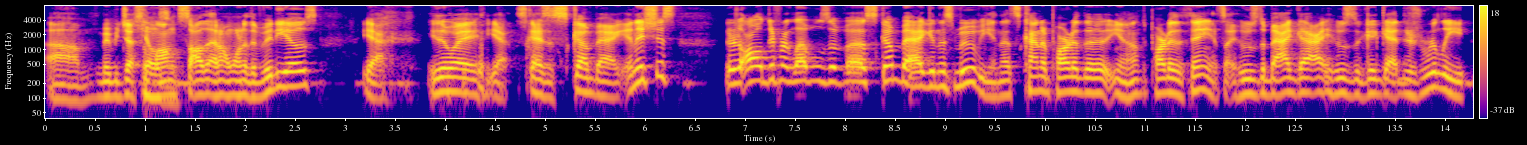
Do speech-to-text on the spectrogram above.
um maybe Justin Kills Long them. saw that on one of the videos. Yeah. Either way, yeah, this guy's a scumbag, and it's just there's all different levels of uh, scumbag in this movie, and that's kind of part of the you know the part of the thing. It's like who's the bad guy, who's the good guy. There's really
